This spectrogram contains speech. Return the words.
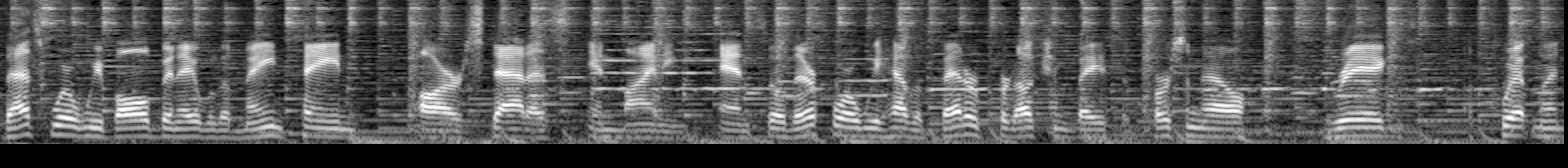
That's where we've all been able to maintain our status in mining. And so therefore we have a better production base of personnel, rigs, equipment,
